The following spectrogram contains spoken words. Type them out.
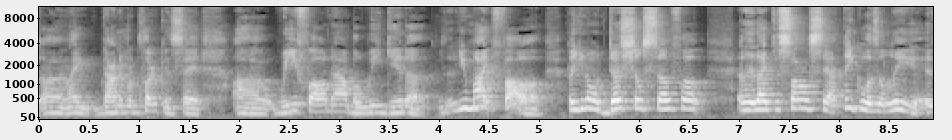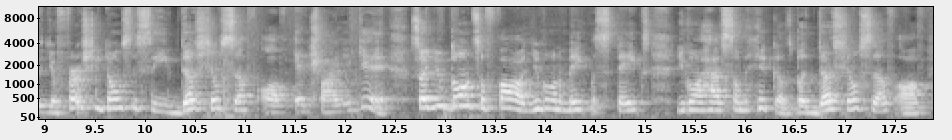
uh, like Donnie McClurkin said, uh, we fall down, but we get up. You might fall, but you know, dust yourself up. Like the song said, I think it was a Aaliyah. If your first you don't succeed, dust yourself off and try again. So you're going to fall. You're going to make mistakes. You're going to have some hiccups, but dust yourself off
